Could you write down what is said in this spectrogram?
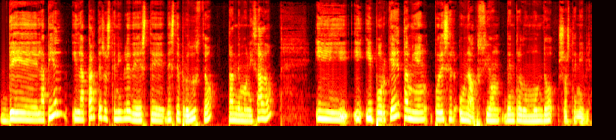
de la piel y la parte sostenible de este, de este producto tan demonizado y, por qué también puede ser una opción dentro de un mundo sostenible.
